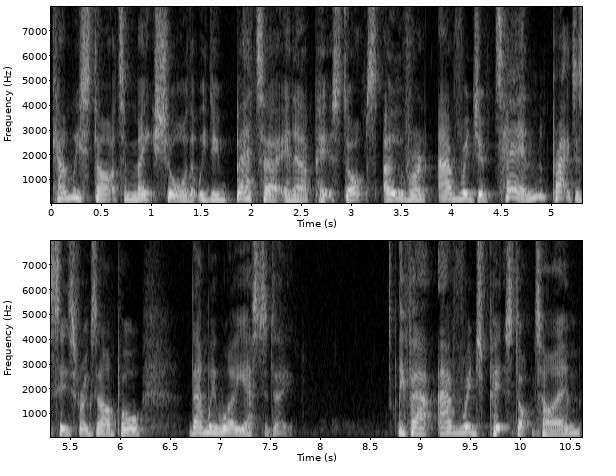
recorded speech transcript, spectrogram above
Can we start to make sure that we do better in our pit stops over an average of 10 practices, for example, than we were yesterday? if our average pit stop time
